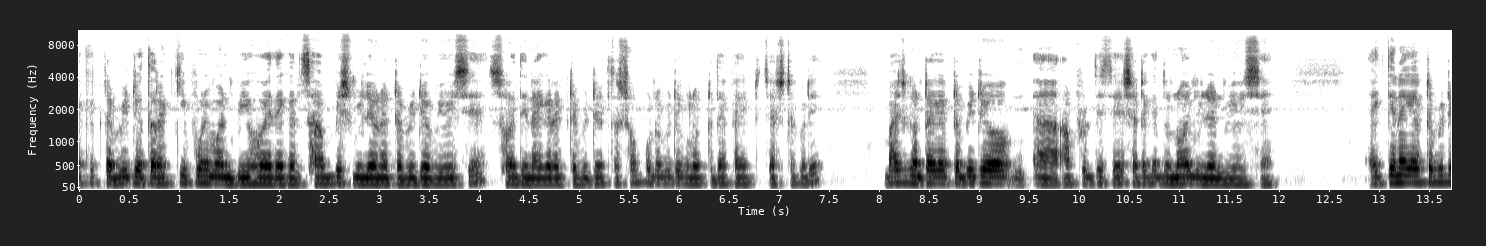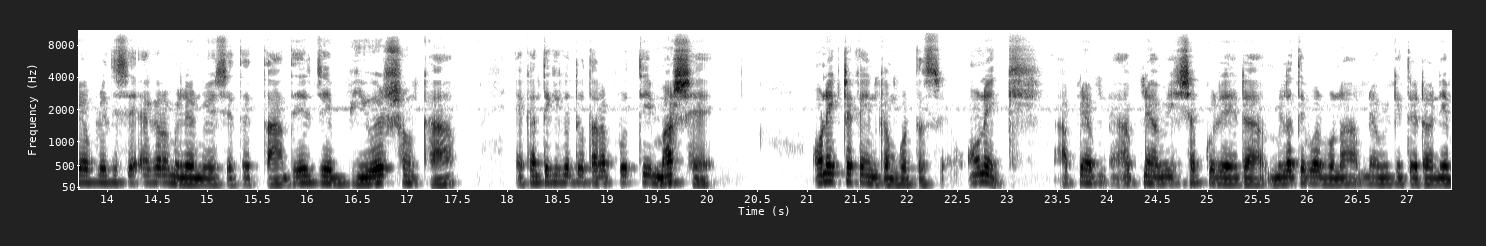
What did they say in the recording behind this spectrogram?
এক একটা ভিডিও তারা কি পরিমাণ ভিউ হয় দেখেন ছাব্বিশ মিলিয়ন একটা ভিডিও ভিউ হয়েছে ছয় দিন আগের একটা ভিডিও তো সম্পূর্ণ ভিডিওগুলো একটু দেখার একটু চেষ্টা করি। বাইশ ঘণ্টা আগে একটা ভিডিও আপলোড দিছে, সেটা কিন্তু নয় মিলিয়ন ভিউ হয়েছে একদিন আগে একটা ভিডিও আপলোড দিছে, এগারো মিলিয়ন ভিউ হয়েছে তো তাদের যে ভিউয়ের সংখ্যা, এখান থেকে কিন্তু তারা প্রতি মাসে অনেক টাকা ইনকাম করতেছে। অনেক। আপনি আপনি, আমি হিসাব করে এটা মেলাতে পারব না। আপনি, আমি কিন্তু এটা নিয়ে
